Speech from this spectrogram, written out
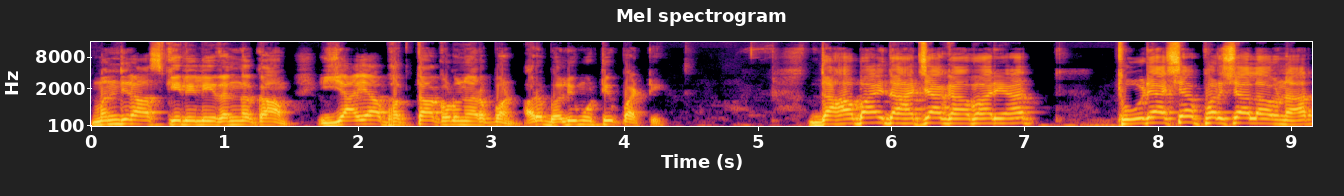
मंदिरास केलेली रंगकाम या या भक्ताकडून अर्पण. अरे भली मोठी पाठी दहा बाय दहाच्या गाभाऱ्यात थोड्याशा फरशा लावणार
